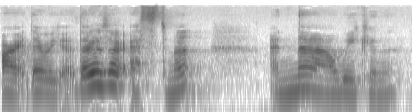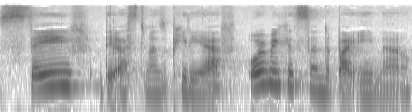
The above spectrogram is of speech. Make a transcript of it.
All right, there we go. There's our estimate. And now we can save the estimate as a PDF or we can send it by email.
